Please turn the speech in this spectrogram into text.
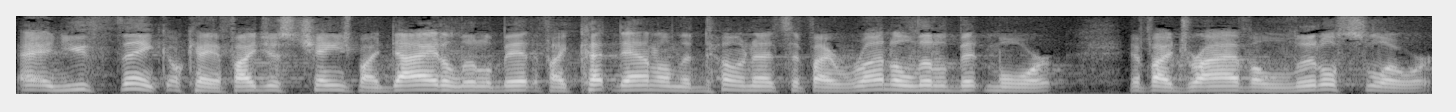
and you think, okay, if I just change my diet a little bit, if I cut down on the donuts, if I run a little bit more, if I drive a little slower,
